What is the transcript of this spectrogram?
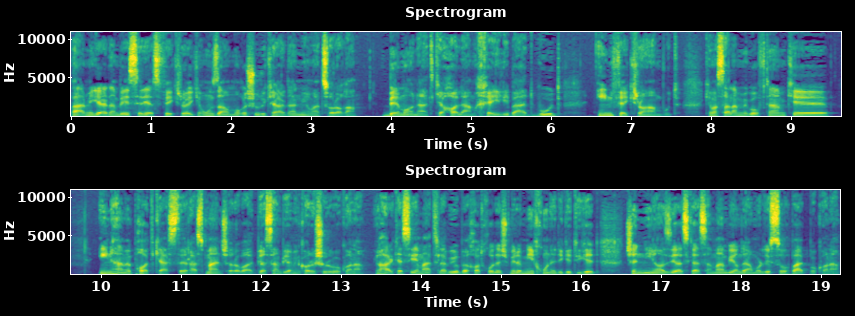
برمیگردم به یه سری از فکرهایی که اون زمان موقع شروع کردن میومد سراغم. بماند که حالم خیلی بد بود این فکر هم بود که مثلا می‌گفتم که این همه پادکستر هست من چرا باید بیاسم بیام این کارو شروع بکنم؟ یا هر کسی یه مطلبی رو بخواد خودش میره می‌خونه دیگه دیگه چه نیازی هست که اصلا من بیام در موردش صحبت بکنم.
